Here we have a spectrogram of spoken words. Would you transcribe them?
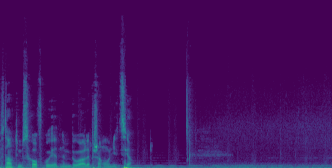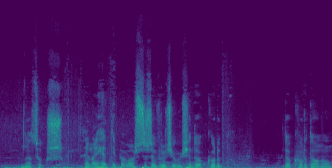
W tamtym schowku jednym była lepsza amunicja. No cóż, najchętniej powiem szczerze wróciłbym się do kor do kordonu.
